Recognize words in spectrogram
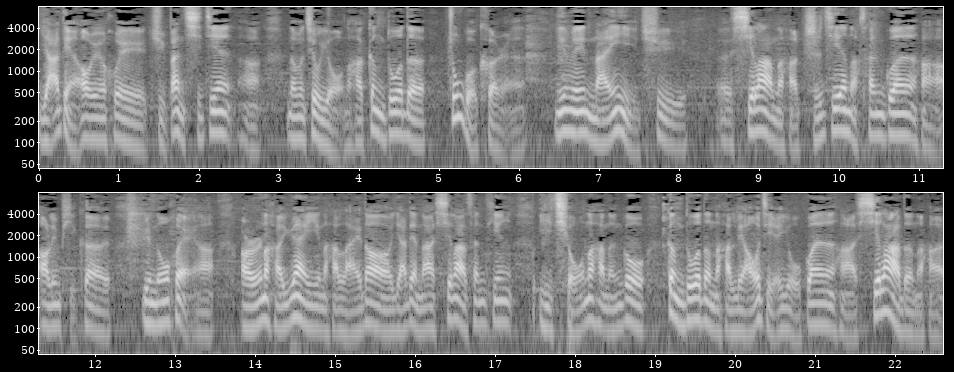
雅典奥运会举办期间啊，那么就有呢哈更多的中国客人，因为难以去呃希腊呢哈直接呢参观哈奥林匹克运动会啊，而呢哈愿意呢哈来到雅典娜希腊餐厅，以求呢哈能够更多的呢哈了解有关哈希腊的呢哈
